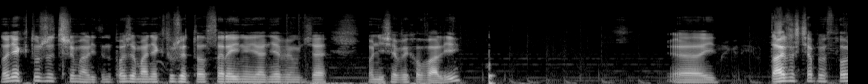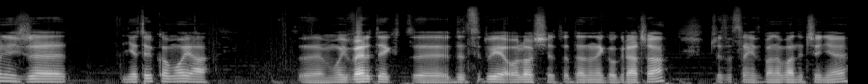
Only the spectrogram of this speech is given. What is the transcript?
No niektórzy trzymali ten poziom, a niektórzy to seryjnie, ja nie wiem, gdzie oni się wychowali. E, I także chciałbym wspomnieć, że nie tylko moja mój werdykt e, decyduje o losie danego gracza, czy zostanie zbanowany, czy nie.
